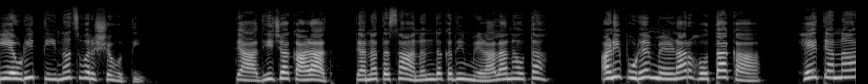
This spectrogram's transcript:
ही एवढी तीनच वर्ष होती. त्या आधीच्या काळात त्यांना तसा आनंद कधी मिळाला नव्हता आणि पुढे मिळणार होता का हे त्यांना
